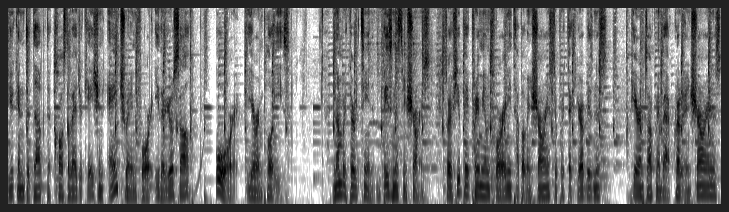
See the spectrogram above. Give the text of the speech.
you can deduct the cost of education and training for either yourself or your employees. Number 13, business insurance. So if you pay premiums for any type of insurance to protect your business, here I'm talking about credit insurance,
